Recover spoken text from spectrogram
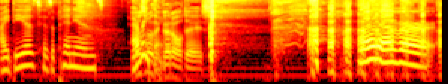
ideas, his opinions, everything. Those were the good old days. Whatever.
